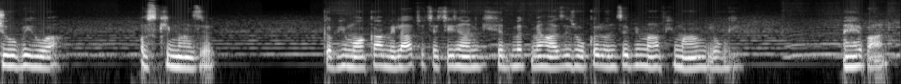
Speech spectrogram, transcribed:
जो भी हुआ, उसकी माजरत। कभी मौका मिला तो चची जान की खिदमत में हाजिर होकर उनसे भी माफ़ी मांग लूँगी। मेहरबान। हो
